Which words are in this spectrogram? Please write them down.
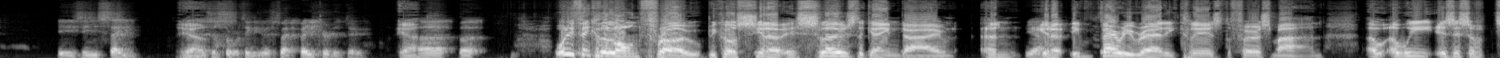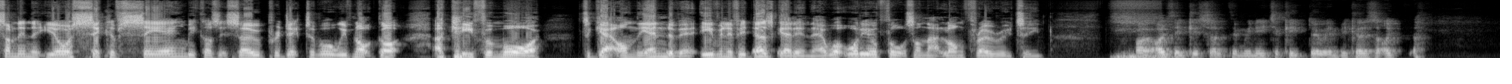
is insane. Yeah, and it's the sort of thing you expect Baker to do. Yeah, uh, but what do you think of the long throw? Because you know it slows the game down, and yeah. you know he very rarely clears the first man. Are, are we? Is this a, something that you're sick of seeing because it's so predictable? We've not got a Kieffer Moore to get on the end of it, even if it does get in there. What What are your thoughts on that long throw routine? I, I think it's something we need to keep doing because I.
